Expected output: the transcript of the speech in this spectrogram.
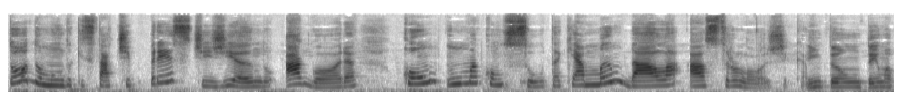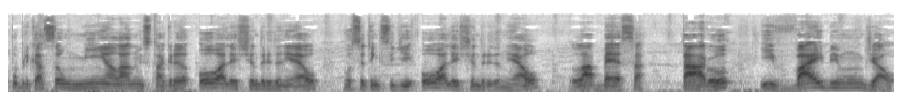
todo mundo que está te prestigiando agora com uma consulta que é a mandala astrológica. Então tem uma publicação minha lá no Instagram, o Alexandre Daniel. Você tem que seguir o Alexandre Daniel, Labessa Tarô e Vibe Mundial.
